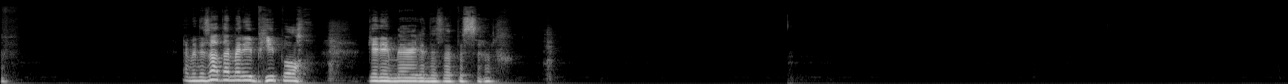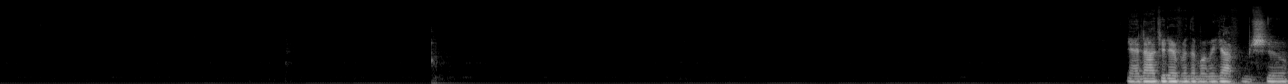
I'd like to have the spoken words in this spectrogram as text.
I mean, there's not that many people getting married in this episode. yeah, not too different than what we got from Shu.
